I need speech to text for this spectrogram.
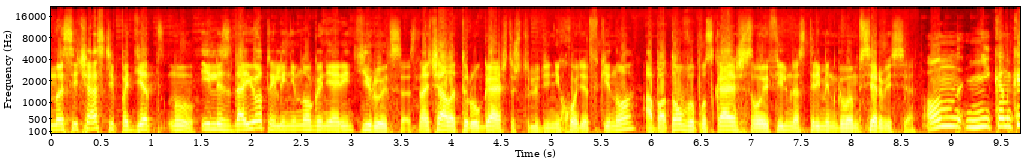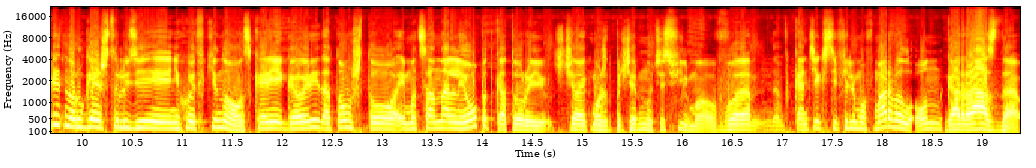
Но сейчас, типа, дед, ну, или сдает, или немного не ориентируется. Сначала ты ругаешься, что люди не ходят в кино, а потом выпускаешь свой фильм на стриминговом сервисе. Он не конкретно ругает, что люди не ходят в кино, он скорее говорит о том, что эмоциональный опыт, который человек может почерпнуть из фильма, в, в контексте фильмов Марвел, он гораздо,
